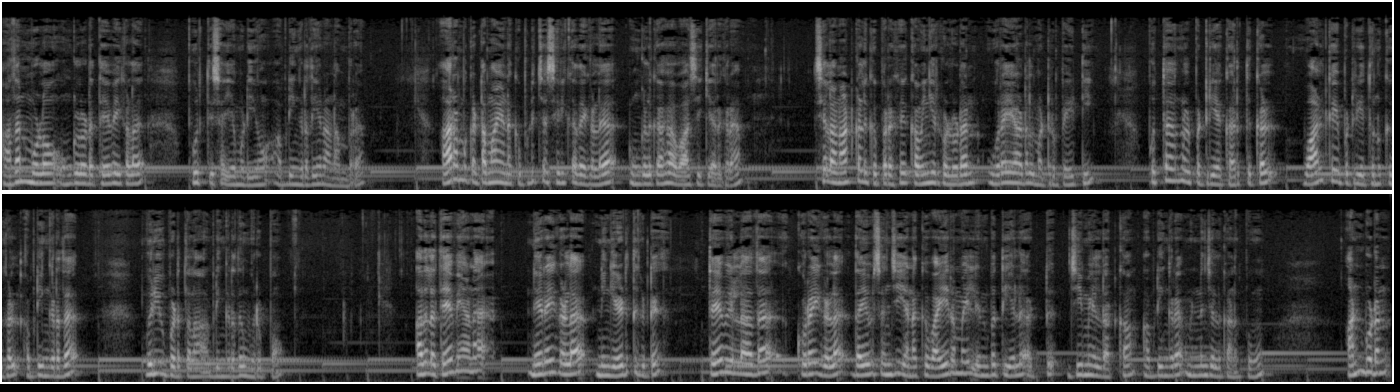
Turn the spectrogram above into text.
அதன் மூலம் உங்களோட தேவைகளை பூர்த்தி செய்ய முடியும் அப்படிங்கிறதையும் நான் நம்புகிறேன் ஆரம்ப கட்டமாக எனக்கு பிடிச்ச சிறுகதைகளை உங்களுக்காக வாசிக்க இருக்கிறேன். சில நாட்களுக்கு பிறகு கவிஞர்களுடன் உரையாடல் மற்றும் பேட்டி புத்தகங்கள் பற்றிய கருத்துக்கள் வாழ்க்கை பற்றிய துணுக்குகள் அப்படிங்கிறத விரிவுபடுத்தலாம் அப்படிங்கிறதும் விருப்பம். அதில் தேவையான நிறைகளை நீங்கள் எடுத்துக்கிட்டு தேவையில்லாத குறைகளை தயவு செஞ்சு எனக்கு வைரமைல் எண்பத்தி ஏழு அட்டு ஜிமெயில் டாட் காம் அப்படிங்கிற மின்னஞ்சலுக்கு அனுப்பவும். அன்புடன்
